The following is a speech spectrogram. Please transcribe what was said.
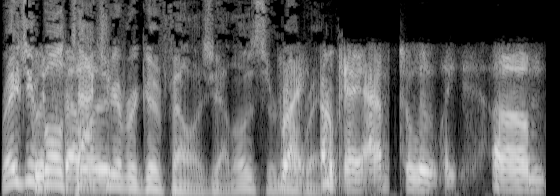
Raging Bull, Taxi Driver, Goodfellas. Yeah, those are right. No okay, absolutely. Um,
